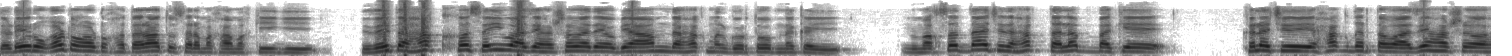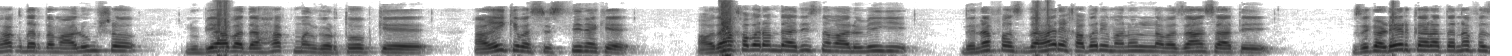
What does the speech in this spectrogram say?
د ډیرو غټو غټو خطراتو سره مخامخ کیږي دې ته حق خو صحیح واضح شوی دی او بیا هم د حق ملګرتوب نه کوي نو مقصد دا چې د حق طلب بکې کله چې حق درته واضح شو، حق درته معلوم شو، نو بیا به د حق ملګرتوب کې، هغې کې به سستي نه کې او دا خبر هم د حدیث نه معلومیږي د نفس د هرې خبرې منلو نه به ځان ساتي ځکه ډېر کرته نفس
